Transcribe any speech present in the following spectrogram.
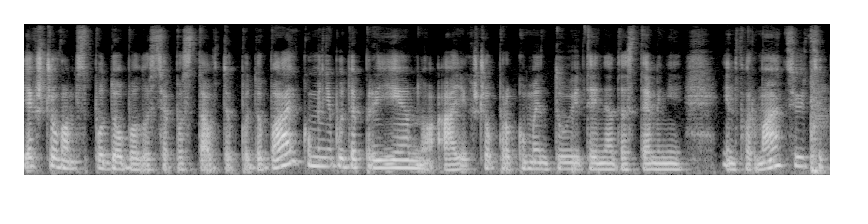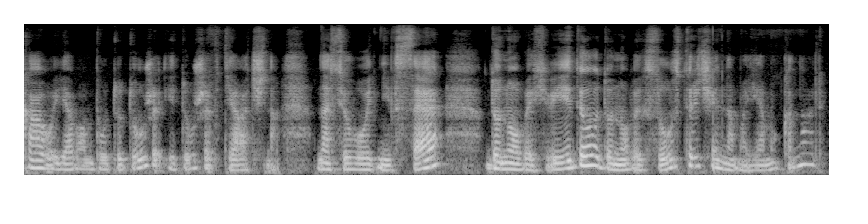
Якщо вам сподобалося, поставте вподобайку, мені буде приємно. А якщо прокоментуєте і надасте мені інформацію цікаву, я вам буду дуже і дуже вдячна. На сьогодні все. До нових відео, до нових зустрічей на моєму каналі.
